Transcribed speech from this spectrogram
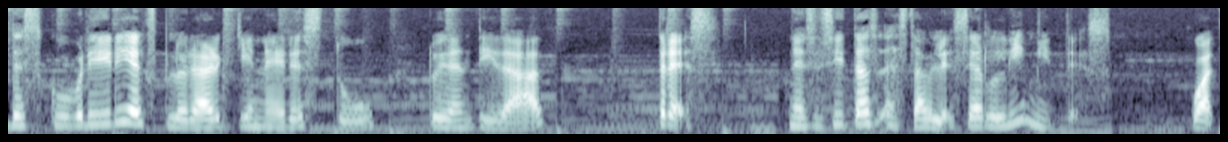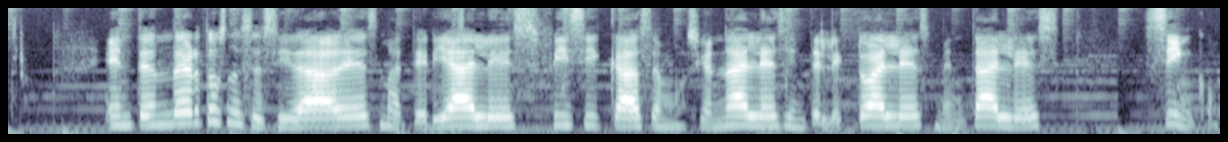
Descubrir y explorar quién eres tú tu identidad. 3. Necesitas establecer límites. 4. Entender tus necesidades materiales, físicas, emocionales, intelectuales, mentales. 5.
